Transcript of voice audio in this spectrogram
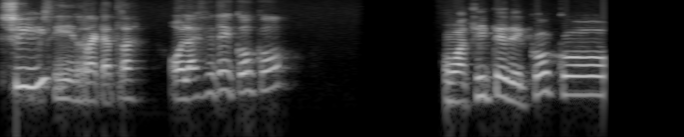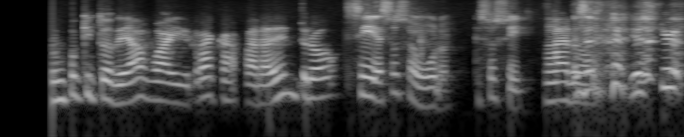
Sí. Sí, racatrá. O el aceite de coco. O aceite de coco un poquito de agua y raca para adentro. Sí, eso seguro, eso sí. Claro. Yo es, que,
